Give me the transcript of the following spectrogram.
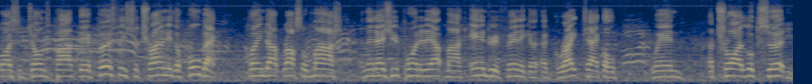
by St John's Park there. Firstly, Citrone, the fullback, cleaned up Russell Marsh. And then, as you pointed out, Mark, Andrew Fennick, a, a great tackle when a try looked certain.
